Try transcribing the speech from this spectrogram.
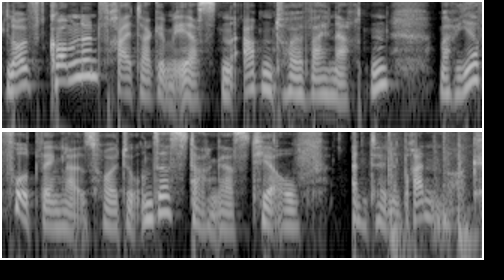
Läuft kommenden Freitag im ersten Abenteuer Weihnachten. Maria Furtwängler ist heute unser Stargast hier auf Antenne Brandenburg.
